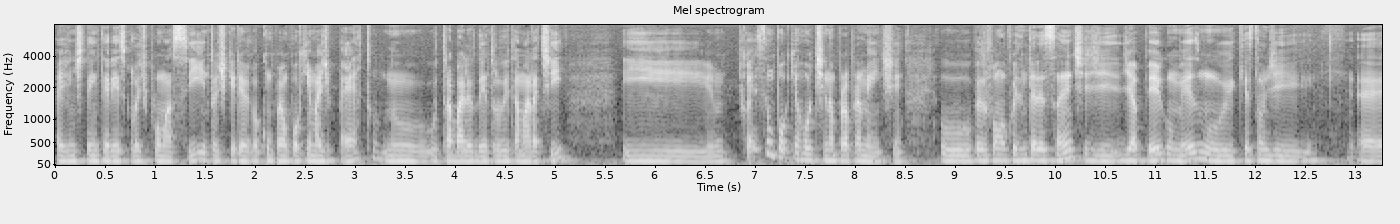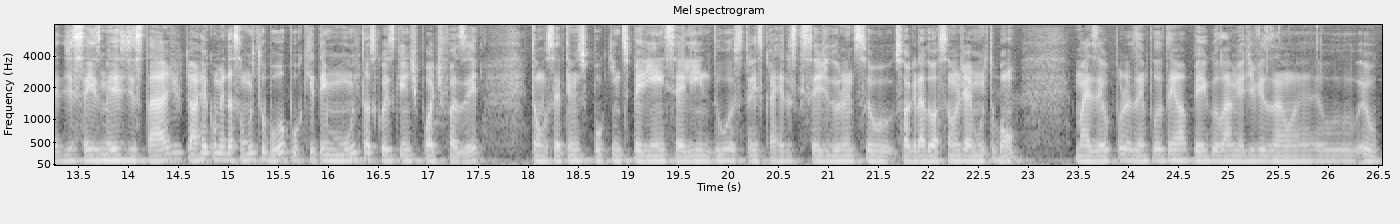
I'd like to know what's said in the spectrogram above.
a gente tem interesse pela diplomacia, então a gente queria acompanhar um pouquinho mais de perto no, o trabalho dentro do Itamaraty e conhecer um pouquinho a rotina propriamente. O Pedro falou uma coisa interessante de, de apego mesmo, questão de, é, de seis meses de estágio, que é uma recomendação muito boa, porque tem muitas coisas que a gente pode fazer. Então, você tem um pouquinho de experiência ali em duas, três carreiras que seja durante seu, sua graduação já é muito bom. Mas eu, por exemplo, tenho apego lá à minha divisão. É, eu, eu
